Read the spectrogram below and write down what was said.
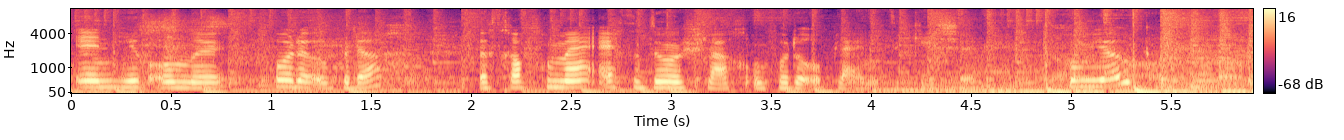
in hieronder voor de open dag. Dat gaf voor mij echt de doorslag om voor de opleiding te kiezen. Kom je ook?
